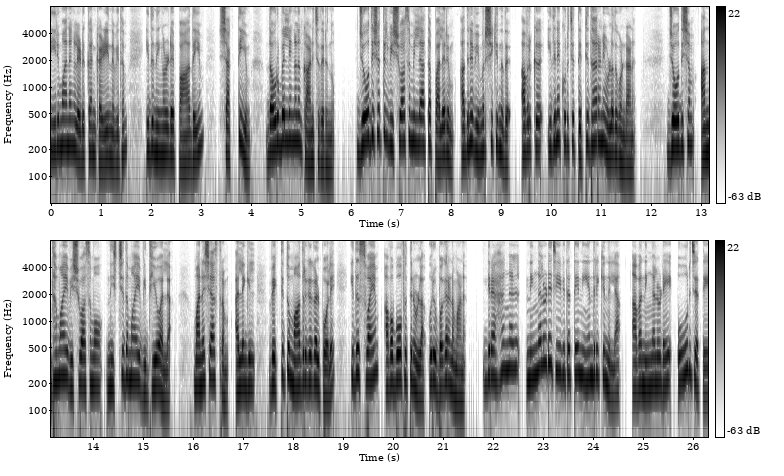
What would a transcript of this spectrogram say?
തീരുമാനങ്ങൾ എടുക്കാൻ കഴിയുന്ന വിധം ഇത് നിങ്ങളുടെ പാതയും ശക്തിയും ദൗർബല്യങ്ങളും കാണിച്ചു തരുന്നു. ജ്യോതിഷത്തിൽ വിശ്വാസമില്ലാത്ത പലരും അതിനെ വിമർശിക്കുന്നത് അവർക്ക് ഇതിനെക്കുറിച്ച് തെറ്റിദ്ധാരണയുള്ളതുകൊണ്ടാണ്. ജ്യോതിഷം അന്ധമായ വിശ്വാസമോ നിശ്ചിതമായ വിധിയോ അല്ല. മനഃശാസ്ത്രം അല്ലെങ്കിൽ വ്യക്തിത്വ മാതൃകകൾ പോലെ ഇത് സ്വയം അവബോധത്തിനുള്ള ഒരു ഉപകരണമാണ്. ഗ്രഹങ്ങൾ നിങ്ങളുടെ ജീവിതത്തെ നിയന്ത്രിക്കുന്നില്ല. അവ നിങ്ങളുടെ ഊർജത്തെ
